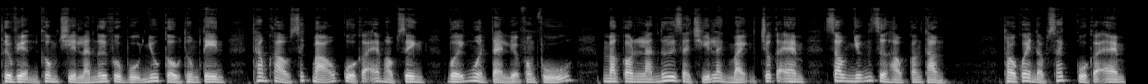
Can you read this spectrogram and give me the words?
Thư viện không chỉ là nơi phục vụ nhu cầu thông tin, tham khảo sách báo của các em học sinh với nguồn tài liệu phong phú, mà còn là nơi giải trí lành mạnh cho các em sau những giờ học căng thẳng. Thói quen đọc sách của các em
